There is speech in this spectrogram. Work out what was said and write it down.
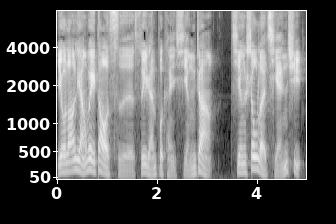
有劳两位到此，虽然不肯行账，请收了钱去。”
